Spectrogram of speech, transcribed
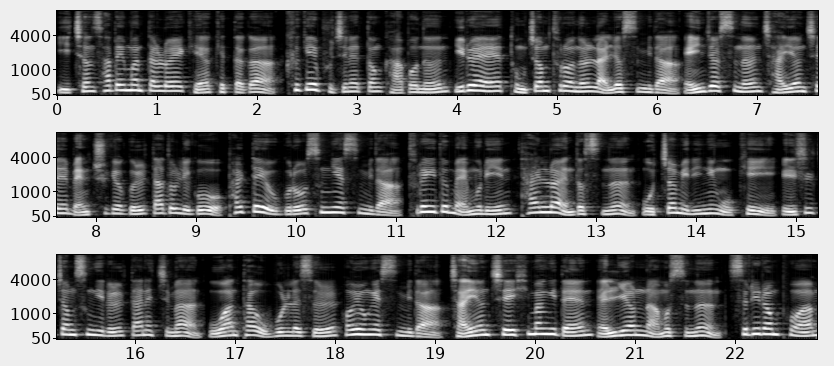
2,400만 달러에 계약했다가 크게 부진했던 가버는 1회에 동점 투런을 날렸습니다. 에인절스는 자이언츠의 맹추격을 따돌리고 8대6으로 승리했습니다. 트레이드 매물인 타일러 앤더슨은 5.1이닝 5K 1실점 승리를 따냈지만 5안타 5볼넷을 허용했습니다. 자이언츠의 희망이 된 엘리언 라모스는 3런 포함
